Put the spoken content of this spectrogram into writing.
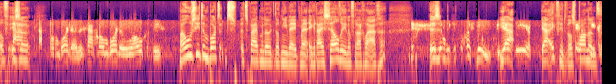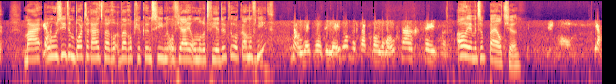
of is Ja, er... Er staan gewoon borden. Er staan gewoon borden hoe hoog het is. Maar hoe ziet een bord... Het, spijt me dat ik dat niet weet, maar ik rij zelden in een vrachtwagen. Dus- Dan moet je toch eens doen. Ik Ja. Ja, ik vind het wel spannend. Maar Ja. hoe ziet een bord eruit waar- waarop je kunt zien of jij onder het viaduct door kan of niet? Nou, net zoals in Nederland, daar staat gewoon de hoogte aangegeven. Oh ja, met zo'n pijltje. Ja,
